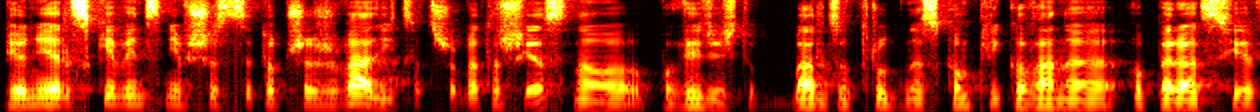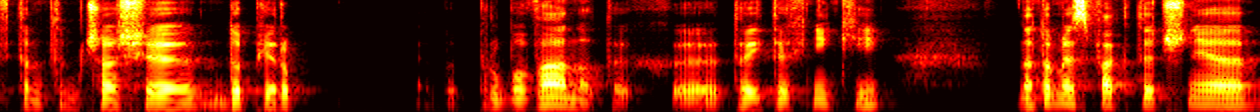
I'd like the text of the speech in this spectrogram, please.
pionierskie, więc nie wszyscy to przeżywali, co trzeba też jasno powiedzieć. To bardzo trudne, skomplikowane operacje. W tym, tym czasie dopiero próbowano tych, tej techniki. Natomiast faktycznie e,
